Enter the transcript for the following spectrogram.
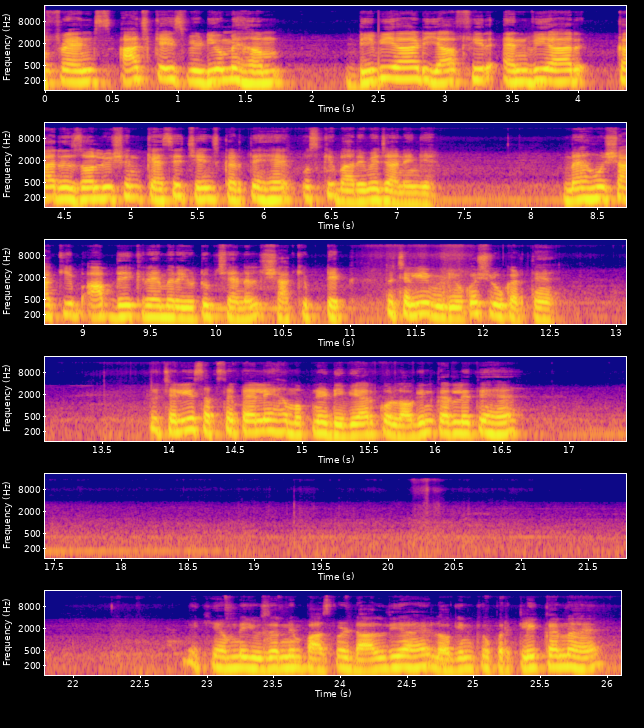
फ्रेंड्स आज के इस वीडियो में हम DVR या फिर NVR का रिजोल्यूशन कैसे चेंज करते हैं, उसके बारे में जानेंगे। मैं हूँ शाकिब, आप देख रहे हैं मेरा यूट्यूब चैनल शाकिब टेक। तो चलिए वीडियो को शुरू करते हैं। तो चलिए, सबसे पहले हम अपने DVR को लॉगिन कर लेते हैं। देखिए, हमने यूज़र नेम पासवर्ड डाल दिया है। लॉगिन के ऊपर क्लिक करना है।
